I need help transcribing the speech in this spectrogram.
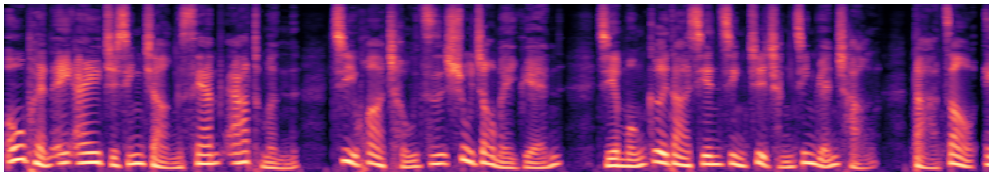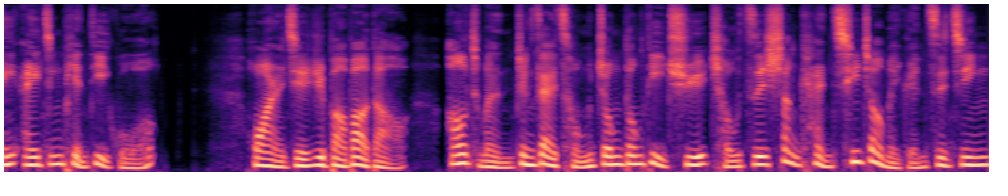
OpenAI 执行长 Sam Altman 计划筹资数兆美元，结盟各大先进制程晶圆厂，打造 AI 晶片帝国。华尔街日报报道，Altman 正在从中东地区筹资上看七兆美元资金，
